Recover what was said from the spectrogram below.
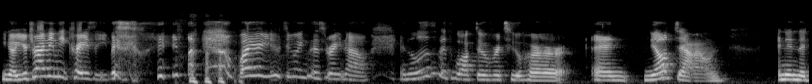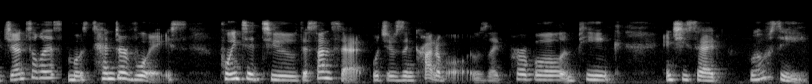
you know, you're driving me crazy, basically. like, why are you doing this right now? And Elizabeth walked over to her and knelt down, and in the gentlest, most tender voice, pointed to the sunset, which was incredible. It was like purple and pink. And she said, Rosie,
